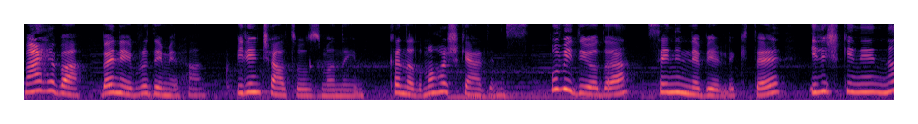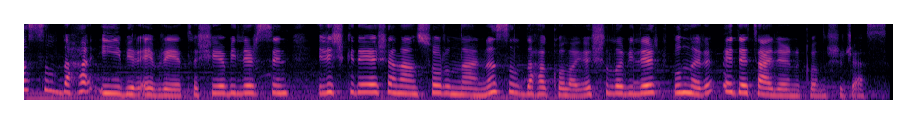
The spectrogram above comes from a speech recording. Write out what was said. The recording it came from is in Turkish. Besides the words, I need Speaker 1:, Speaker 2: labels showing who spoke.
Speaker 1: Merhaba, ben Ebru Demirhan. Bilinçaltı uzmanıyım. Kanalıma hoş geldiniz. Bu videoda seninle birlikte ilişkini nasıl daha iyi bir evreye taşıyabilirsin, ilişkide yaşanan sorunlar nasıl daha kolay aşılabilir bunları ve detaylarını konuşacağız.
